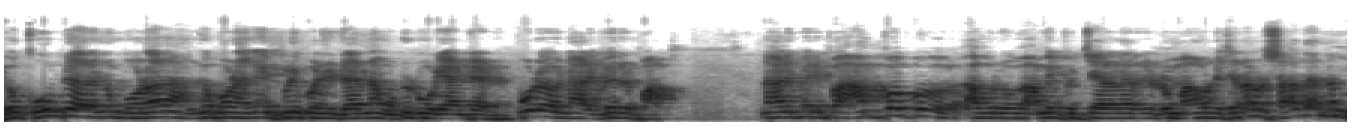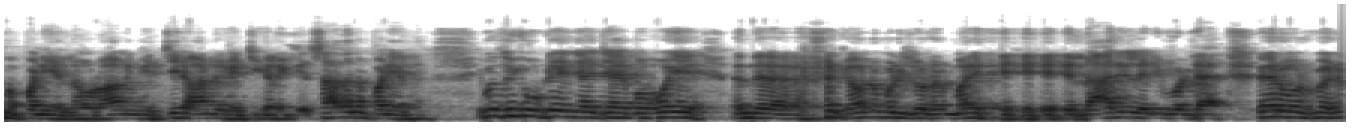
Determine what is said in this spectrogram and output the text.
ஏதோ கூப்பிட்டாருன்னு போனால் அங்கே போனாங்க இப்படி பண்ணிட்டாரு நான் விட்டுட்டு ஓடியான்ட்டேன் கூட நாலு பேர் இருப்பான். நாலு பேர் இப்போ அப்பப்போ அவர் அமைப்பு செயலாளர் இருக்கட்டும் மாவட்ட செயலாளர் ஒரு சாதாரண பணி ஒரு ஆளுங்கட்சி ஆண்டு கட்சிகளுக்கு சாதாரண பணி இப்போ தூக்கி விட்டேஞ்சாச்சா இப்போ போய் இந்த கவர்மெண்ட் சொல்கிற மாதிரி லாரியில் அடிப்பட்ட வேறு ஒரு பேர்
